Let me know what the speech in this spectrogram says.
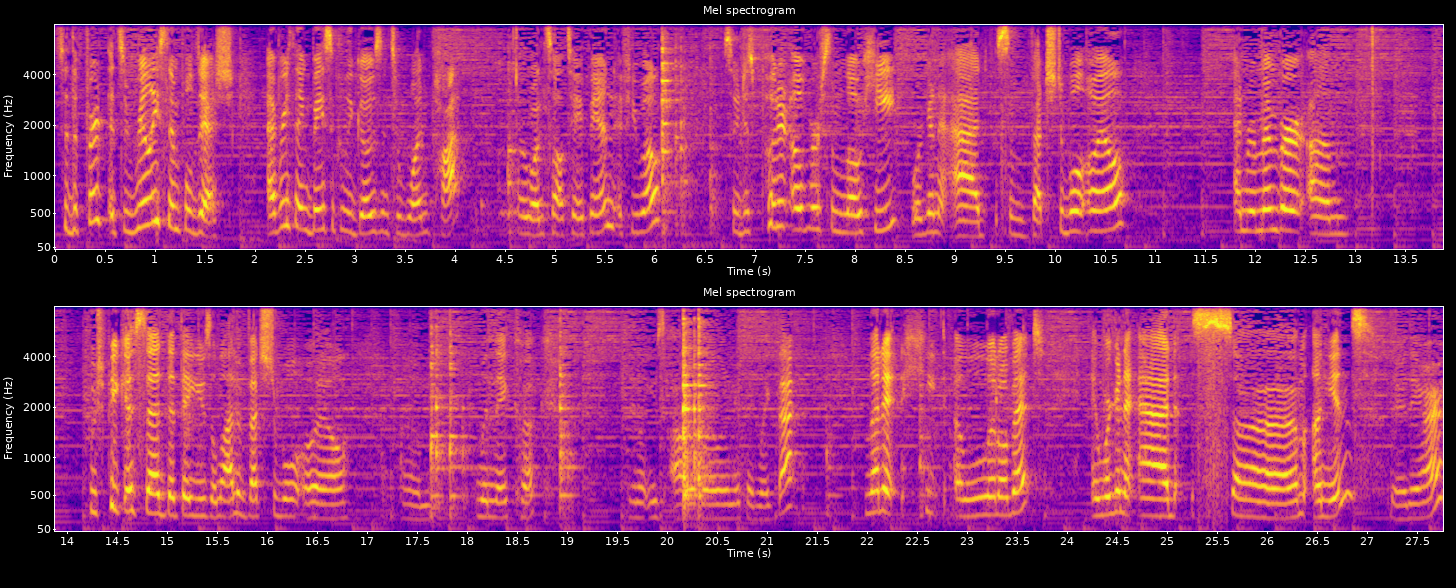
So the first, it's a really simple dish. Everything basically goes into one pot, or one saute pan, if you will. So just put it over some low heat. We're gonna add some vegetable oil. And remember, um, Pushpika said that they use a lot of vegetable oil um, when they cook. They don't use olive oil or anything like that. Let it heat a little bit, and we're gonna add some onions. There they are.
